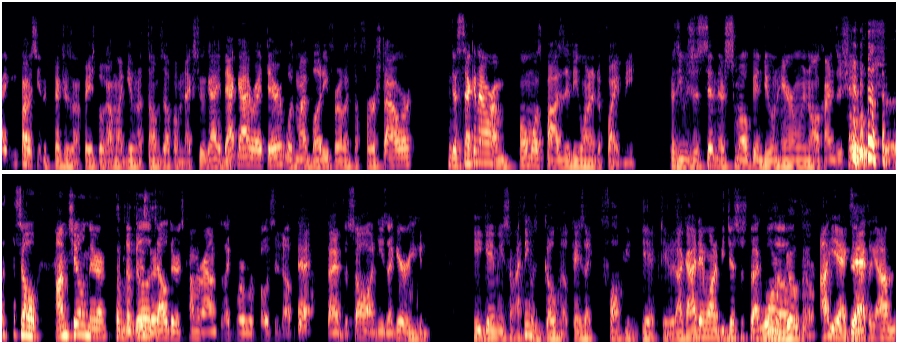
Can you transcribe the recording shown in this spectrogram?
I, you probably seen the pictures on Facebook. I'm like giving a thumbs up. I'm next to a guy. That guy right there was my buddy for like the first hour. The second hour, I'm almost positive he wanted to fight me because he was just sitting there smoking, doing heroin, all kinds of shit. Oh shit! So I'm chilling there. Something The village elder is coming around to like where we're posted up at. I have the saw, and he's like, "Here, you can." He gave me some. I think it was goat milk. Tastes like fucking dick, dude. Like I didn't want to be disrespectful Warm though. goat milk. I, yeah, exactly. I'm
